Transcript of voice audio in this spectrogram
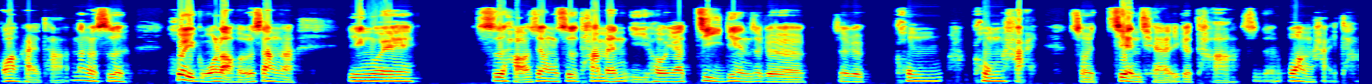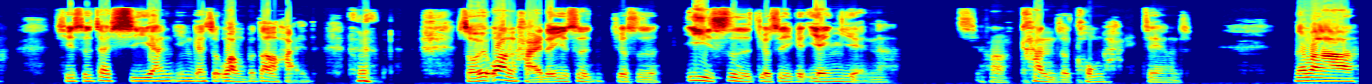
望海塔那个是惠国老和尚啊，因为是好像是他们以后要祭奠这个这个空空海，所以建起来一个塔，是的，望海塔。其实，在西安应该是望不到海的呵。所谓望海的意思，就是意思就是一个渊源呐，哈，看着空海这样子。那么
